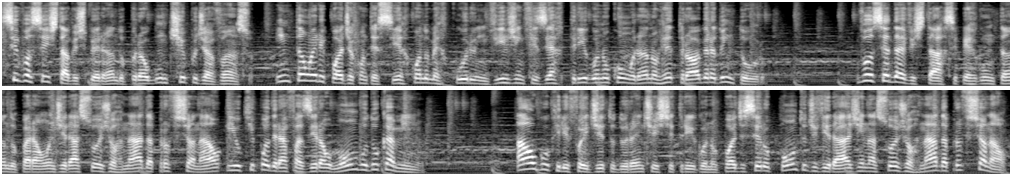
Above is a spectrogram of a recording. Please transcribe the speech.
Se você estava esperando por algum tipo de avanço, então ele pode acontecer quando Mercúrio em Virgem fizer trígono com Urano retrógrado em Touro. Você deve estar se perguntando para onde irá sua jornada profissional e o que poderá fazer ao longo do caminho. Algo que lhe foi dito durante este trígono pode ser o ponto de viragem na sua jornada profissional.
